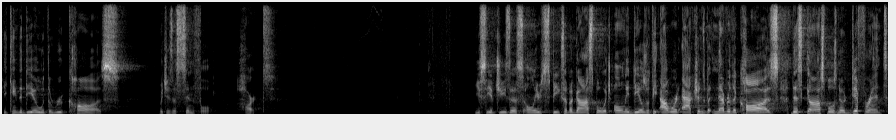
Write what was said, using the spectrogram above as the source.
He came to deal with the root cause, which is a sinful heart. You see, if Jesus only speaks of a gospel which only deals with the outward actions but never the cause, this gospel is no different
